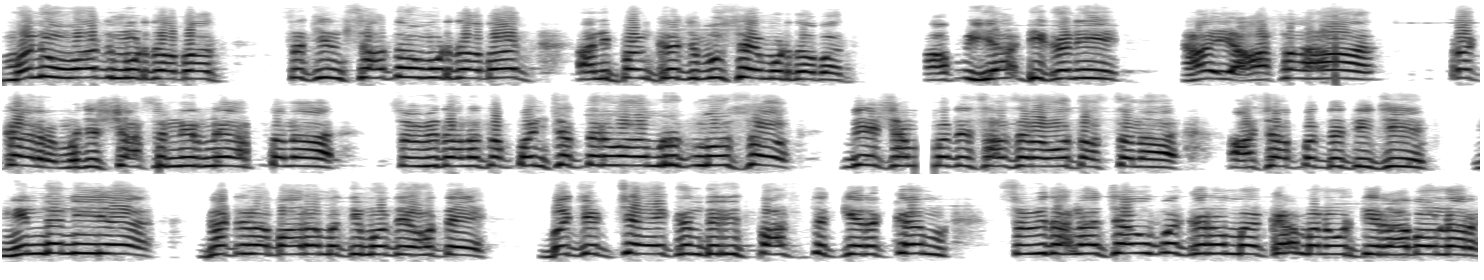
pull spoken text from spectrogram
मनुवाद मुर्दाबाद सचिन सातव मुर्दाबाद आणि पंकज भुसे मुर्दाबाद. आप या ठिकाणी हा असा हा प्रकार म्हणजे शासन निर्णय असताना संविधानाचा पंच्याहत्तरवा अमृत महोत्सव देशामध्ये साजरा होत असताना अशा पद्धतीची निंदनीय घटना बारामतीमध्ये होते. बजेटच्या एकंदरीत पाच टक्के रक्कम संविधानाच्या उपक्रम राबवणार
